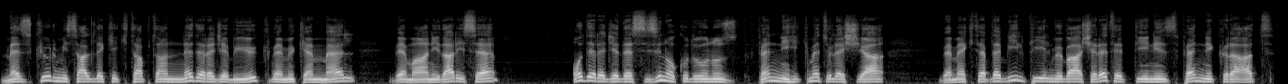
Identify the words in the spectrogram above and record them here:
mezkür misaldeki kitaptan ne derece büyük ve mükemmel ve manidar ise, o derecede sizin okuduğunuz fenni hikmetül eşya ve mektepte bil fiil mübaşeret ettiğiniz fenni kıraat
